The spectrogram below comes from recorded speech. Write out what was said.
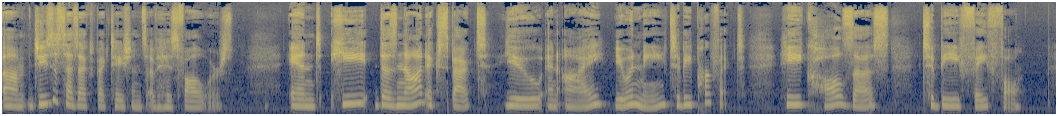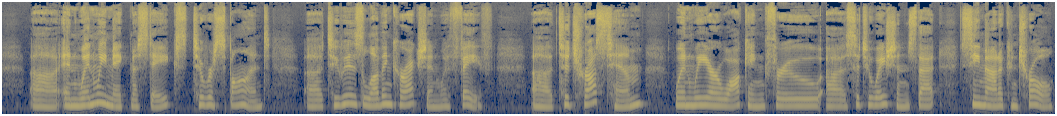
Um, Jesus has expectations of his followers, and he does not expect you and I, you and me, to be perfect. He calls us to be faithful. Uh, and when we make mistakes, to respond uh, to his loving correction with faith, uh, to trust him when we are walking through uh, situations that seem out of control.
